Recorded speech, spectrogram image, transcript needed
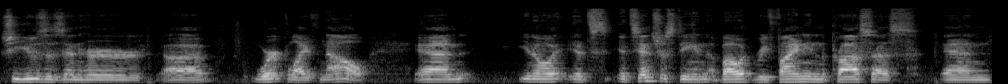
she uses in her uh, work life now. And you know, it's it's interesting about refining the process and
